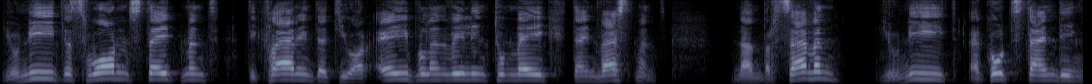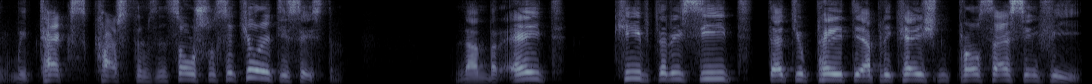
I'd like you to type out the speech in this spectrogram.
you need a sworn statement declaring that you are able and willing to make the investment. Number seven, you need a good standing with tax, customs and social security system. Number eight, keep the receipt that you paid the application processing fee.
